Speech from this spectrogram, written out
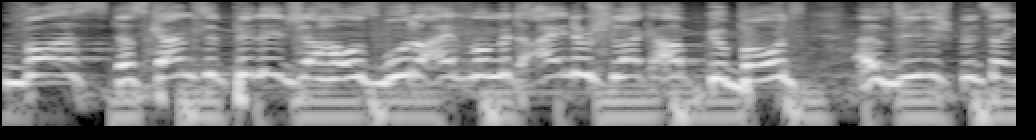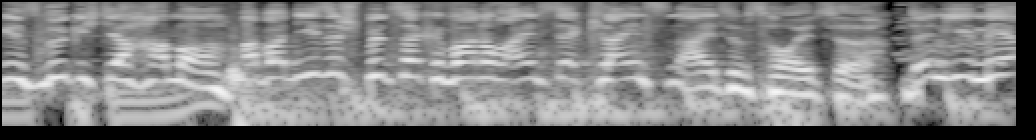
was? Das ganze Pillager-Haus wurde einfach mal mit einem Schlag abgebaut. Also diese Spitzhacke ist wirklich der Hammer. Aber diese Spitzhacke Spitzhacke war noch eins der kleinsten Items heute. Denn je mehr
